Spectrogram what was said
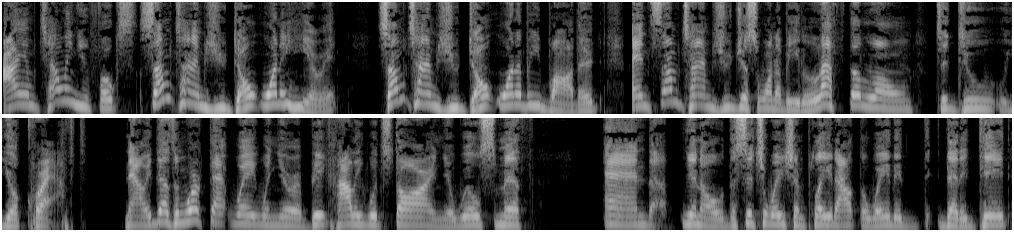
I am telling you folks, sometimes you don't want to hear it. Sometimes you don't want to be bothered. And sometimes you just want to be left alone to do your craft. Now, it doesn't work that way when you're a big Hollywood star and you're Will Smith and, uh, you know, the situation played out the way that, that it did.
